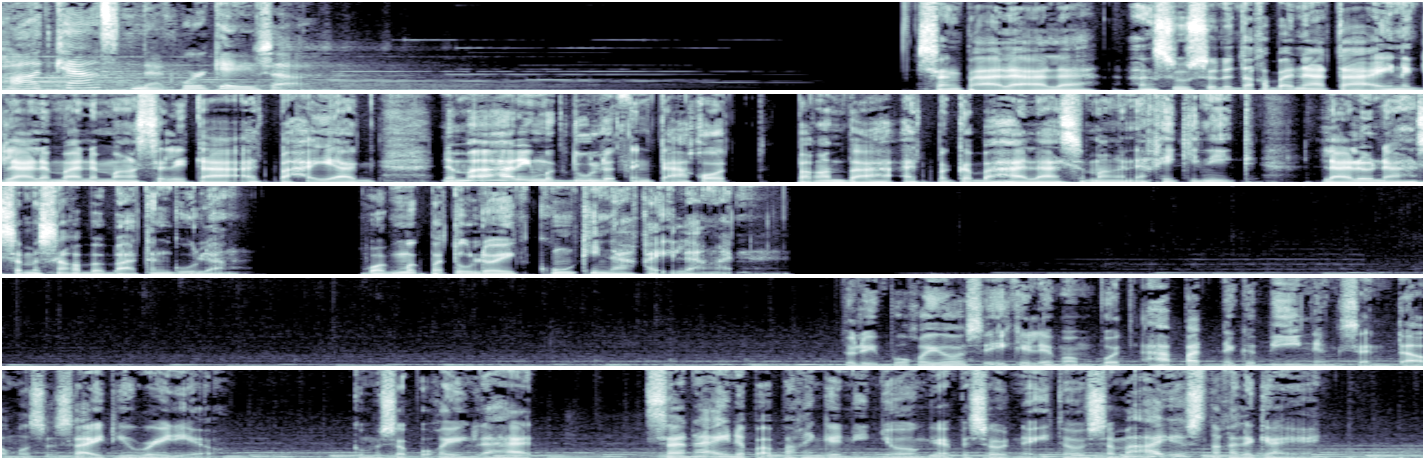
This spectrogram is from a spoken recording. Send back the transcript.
Podcast Network Asia. Isang paalaala, ang susunod na kabanata ay naglalaman ng mga salita at pahayag na maaaring magdulot ng takot, pangamba at pagkabahala sa mga nakikinig, lalo na sa mas nakababatang gulang. Huwag magpatuloy kung kinakailangan. Tuloy po kayo sa ikalimamput apat na gabi ng San Telmo Society Radio. Kumusta po kayong lahat? Sana ay napapakinggan ninyo ang episode na ito sa maayos na kalagayan.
